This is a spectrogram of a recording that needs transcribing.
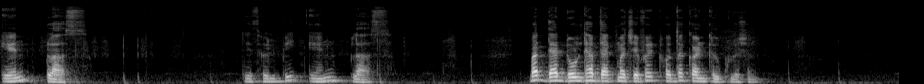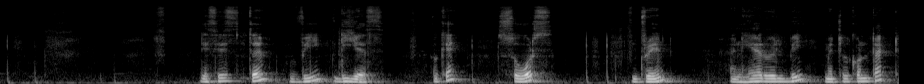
n plus. This will be n plus. But that don't have that much effect for the current calculation. This is the vds okay? Source drain and here will be metal contact.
